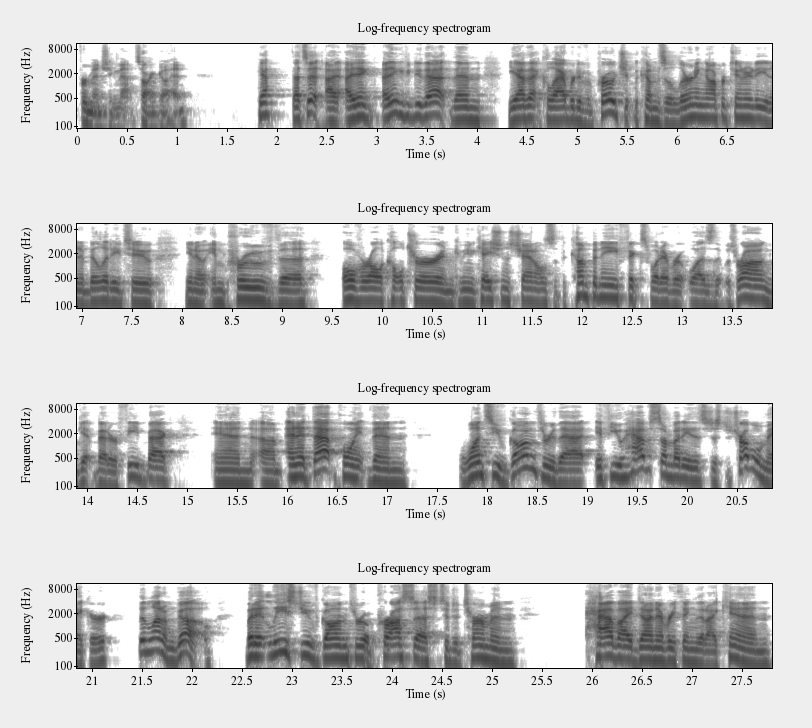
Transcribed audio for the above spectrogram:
for mentioning that. Sorry, go ahead. Yeah, that's it. I, I, think I think if you do that, then you have that collaborative approach. It becomes a learning opportunity, an ability to you know improve the overall culture and communications channels at the company, fix whatever it was that was wrong, get better feedback, and um, and at that point, then once you've gone through that, if you have somebody that's just a troublemaker, then let them go. But at least you've gone through a process to determine have I done everything that I can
